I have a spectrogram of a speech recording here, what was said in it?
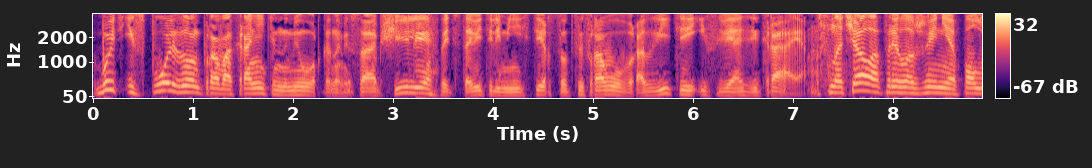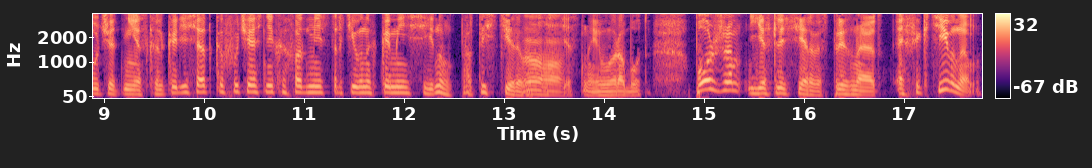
быть использован правоохранительными органами, сообщили представители Министерства цифрового развития и связи края. Сначала приложение получат несколько десятков участников административных комиссий, ну, протестировать, ага. естественно, его работу. Позже, если сервис признают эффективным,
